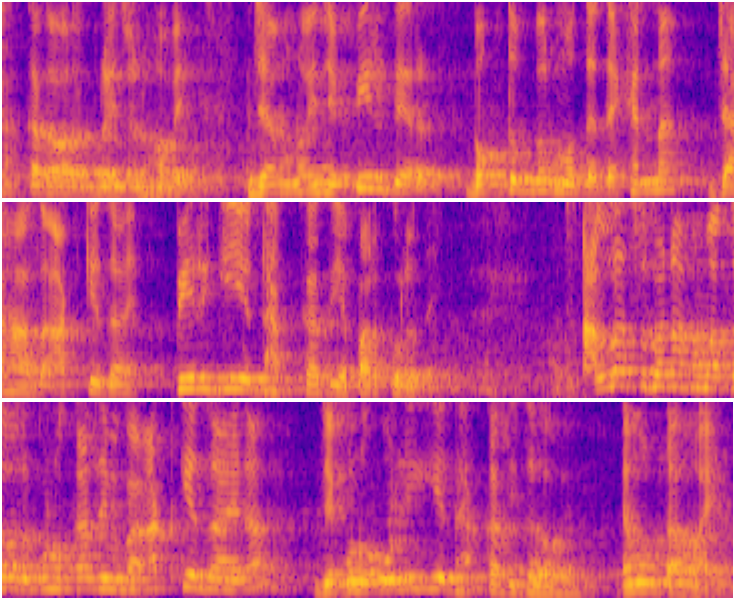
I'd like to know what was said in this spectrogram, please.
ধাক্কা দেওয়ার প্রয়োজন হবে। যেমন ওই যে পীরদের বক্তব্যের মধ্যে দেখেন না, জাহাজ আটকে যায়, পীর গিয়ে ধাক্কা দিয়ে পার করে দেয়। আল্লাহ সুবাহ কোনো কাজে বা আটকে যায় না যে কোনো অলি গিয়ে ধাক্কা দিতে হবে, এমনটা হয় না।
